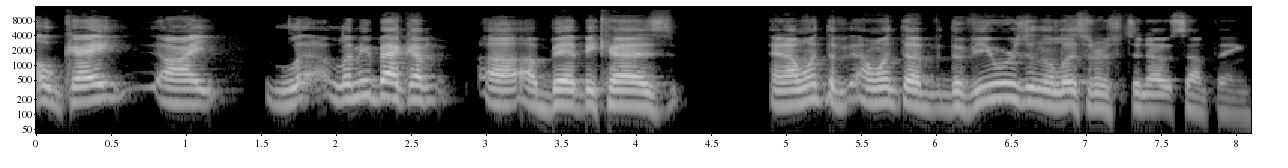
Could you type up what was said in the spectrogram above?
Okay. All right. Let, let me back up uh, a bit because and I want the I want the the viewers and the listeners to know something.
